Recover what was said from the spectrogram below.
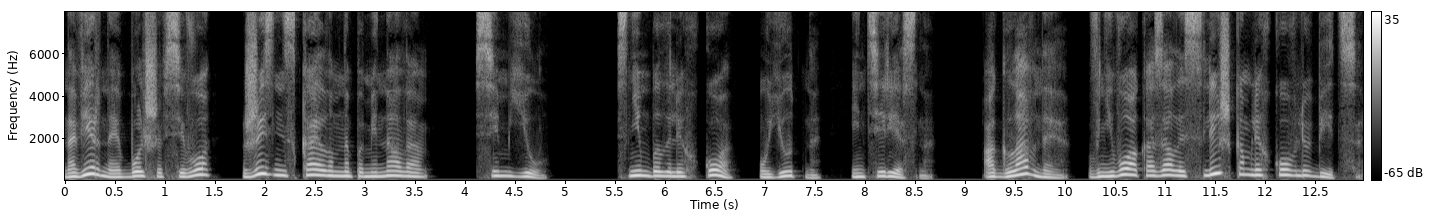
Наверное, больше всего жизнь с Кайлом напоминала семью. С ним было легко, уютно, интересно. А главное, в него оказалось слишком легко влюбиться.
